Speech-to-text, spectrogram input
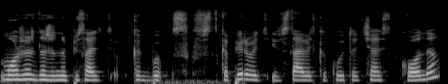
можешь даже написать, как бы скопировать и вставить какую-то часть кода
